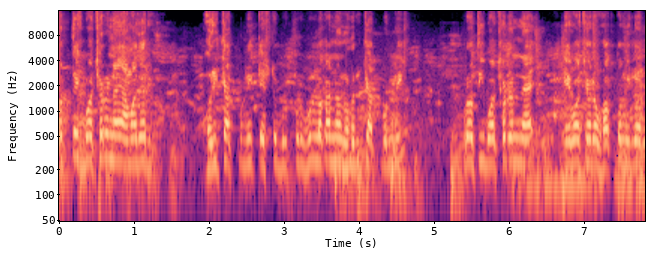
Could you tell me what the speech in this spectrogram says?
প্রত্যেক বছর নেয় আমাদের হরিচাঁদপল্লী, কেষ্টপুর প্রফুল্লকানন হরিচাঁদপল্লী। প্রতি বছরের ন্যায় এবছরও ভক্ত মিলন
